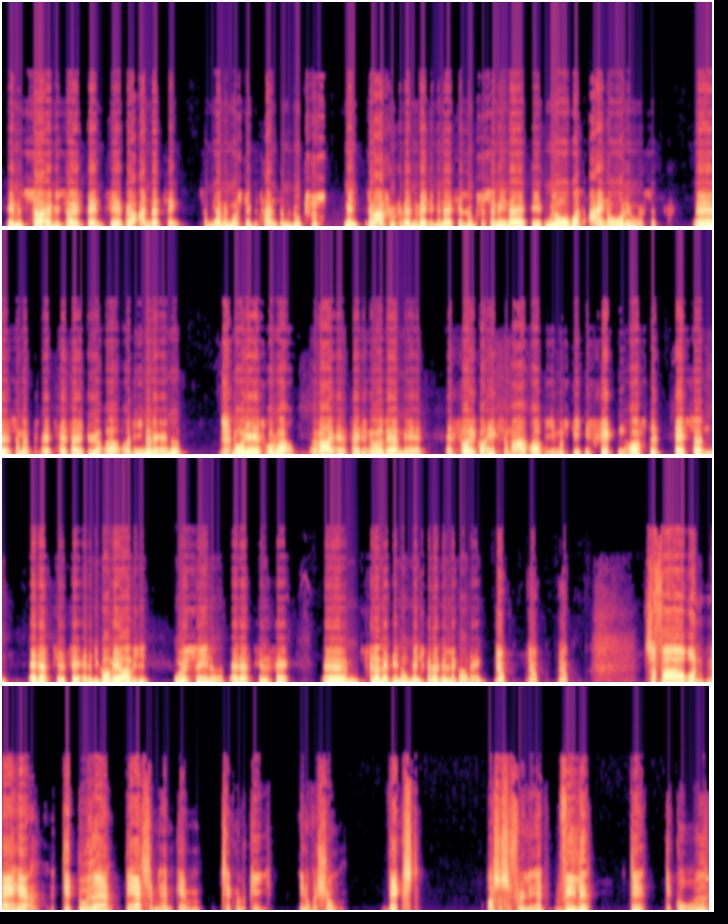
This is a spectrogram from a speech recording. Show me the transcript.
jamen så er vi så i stand til at gøre andre ting, som jeg vil måske betegne som luksus, men som absolut kan være nødvendigt, men når jeg siger luksus, så mener jeg, at det er ud over vores egen overlevelse, øh, som at, at tage sig af dyr og, og det ene og det andet. Yeah. Hvor ja, jeg tror, du har fat i noget der med, at, at folk går ikke så meget op i måske effekten ofte af sådan af deres tiltag. Altså de går mere op i udseendet af deres tiltag, øh, selvom at det er nogle mennesker, der vil det godt, ikke? Jo, jo, jo. Så for at runde den af her, dit bud er, det er simpelthen gennem teknologi, innovation, vækst, og så selvfølgelig at ville det, det gode.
